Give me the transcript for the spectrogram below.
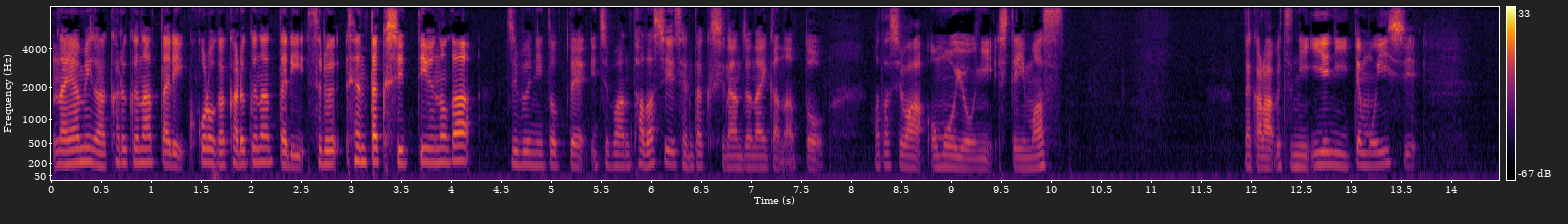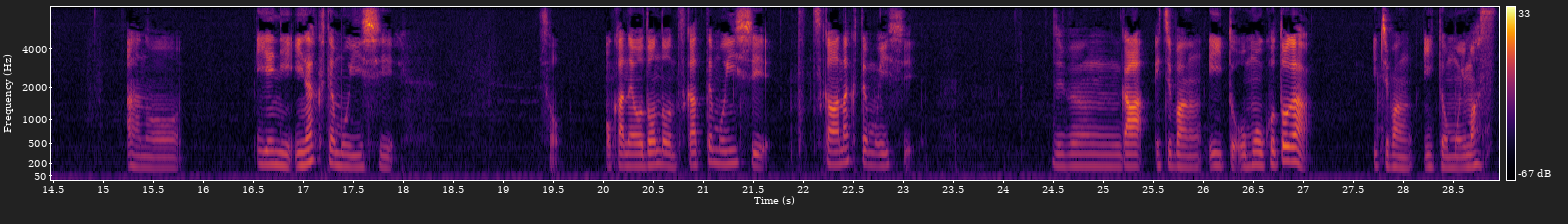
悩みが軽くなったり心が軽くなったりする選択肢っていうのが自分にとって一番正しい選択肢なんじゃないかなと私は思うようにしています。だから別に家にいてもいいしあの家にいなくてもいいしそう。お金をどんどん使ってもいいし使わなくてもいいし自分が一番いいと思うことが一番いいと思います。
